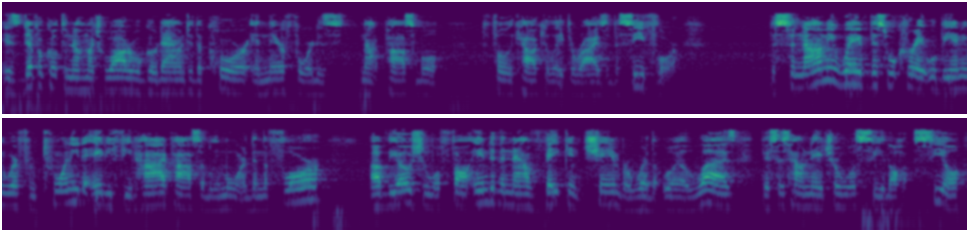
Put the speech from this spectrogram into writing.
It is difficult to know how much water will go down to the core, and therefore it is not possible to fully calculate the rise of the seafloor. The tsunami wave this will create will be anywhere from 20 to 80 feet high, possibly more. Then the floor of the ocean will fall into the now vacant chamber where the oil was. This is how nature will see the, seal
